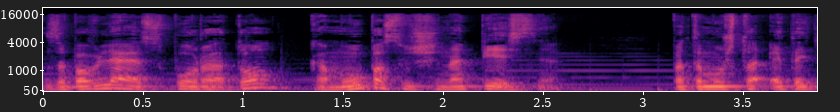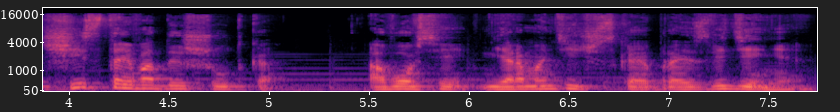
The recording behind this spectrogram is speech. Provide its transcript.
забавляют споры о том, кому посвящена песня, потому что это чистой воды шутка, а вовсе не романтическое произведение.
